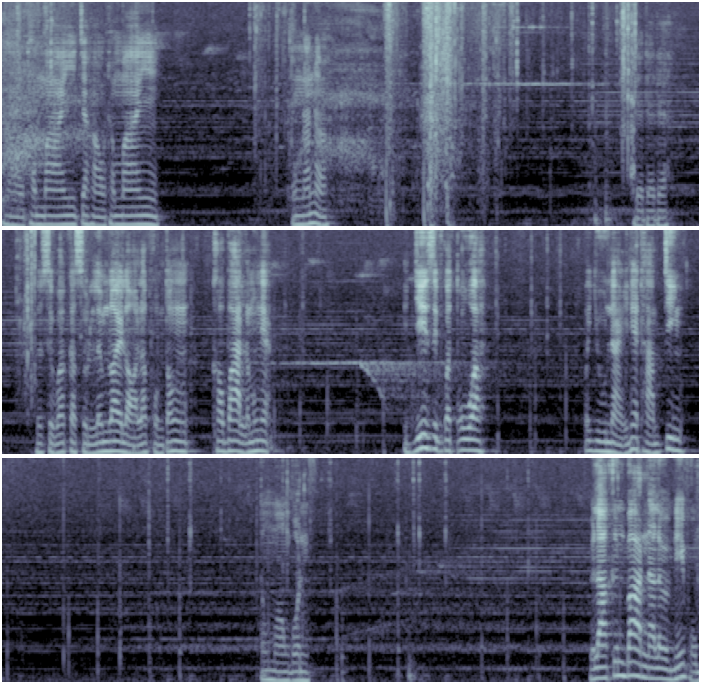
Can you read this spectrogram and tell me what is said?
เห่าทำไมจะเห่าทำไม ตรงนั้นเหรอ เดี๋ยวเดี๋ยวเดะรู้สึกว่ากระสุนเริ่มล่อยหล่อแล้วผมต้องเข้าบ้านแล้วมั้งเนี่ย อีก20กว่าตัว ไปอยู่ไหนเนี่ยถามจริง ต้องมองบน เวลาขึ้นบ้านนะอะไรแบบนี้ผม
